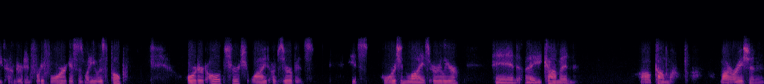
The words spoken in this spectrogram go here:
844, I guess is when he was the Pope, ordered all church wide observance. Its origin lies earlier in the common uh, commemoration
